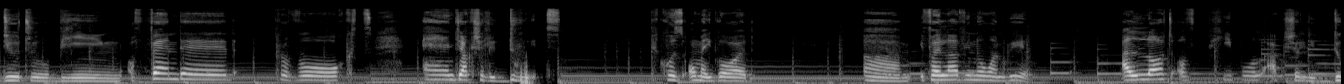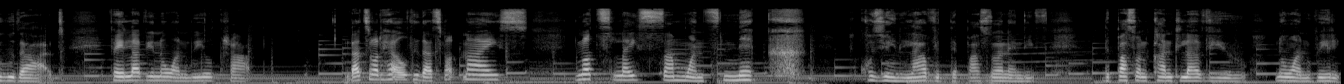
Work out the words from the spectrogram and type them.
due to being offended, provoked, and you actually do it. Because, oh my God, um, if I love you, no one will. A lot of people actually do that. If I love you, no one will crap. That's not healthy, that's not nice. Do not slice someone's neck because you're in love with the person, and if the person can't love you, no one will.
